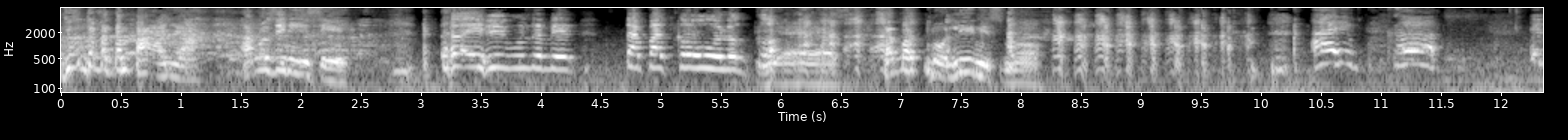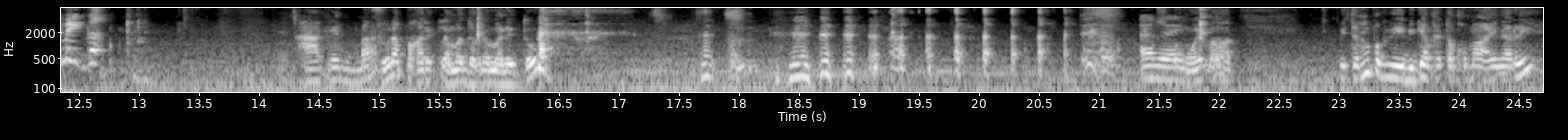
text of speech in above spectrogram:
Gusto tapat ang paa niya. Ako sinisi. Ibig mo sabihin, tapat ko hulog ko. Yes. Tapat mo, linis mo. Ay, ka! Eh, may ka... Akin ba? So, napaka-reklamador naman ito. Aray ko. mga... Pita mo, pagbibigyan kitang kumain na rin.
